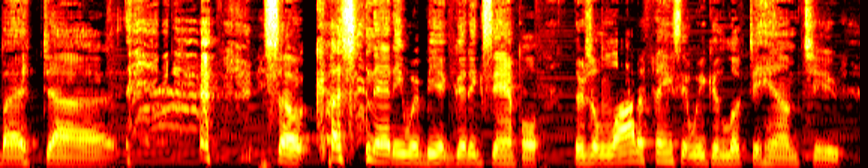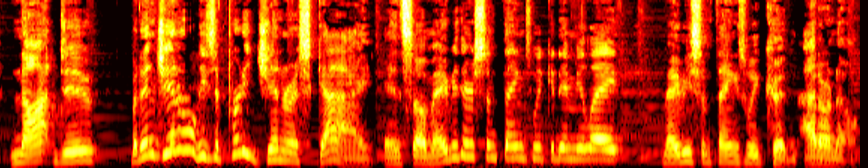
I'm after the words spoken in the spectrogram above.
but uh, so Cousin Eddie would be a good example there's a lot of things that we could look to him to not do. But in general, he's a pretty generous guy. And so maybe there's some things we could emulate, maybe some things we couldn't. I don't know.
